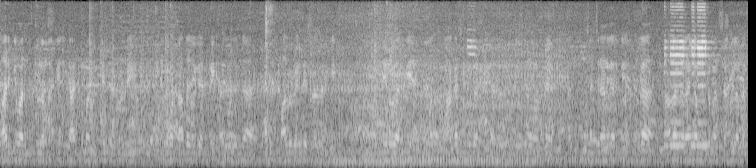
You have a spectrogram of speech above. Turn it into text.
వారికి వారి మిత్రులందరికీ ఈ కార్యక్రమాన్ని ఇచ్చేసినటువంటి ఇంతకోటి తాతాజీ గారికి అదేవిధంగా పాలు వెంకటేశ్వర గారికి శ్రీను గారికి నాగా శ్రీను గారికి అదేవిధంగా శ్రీనివాస్ గారికి సత్యనారాయణ గారికి ఇంకా సాధారణంగా మిత్రమైన సభ్యులందరికీ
